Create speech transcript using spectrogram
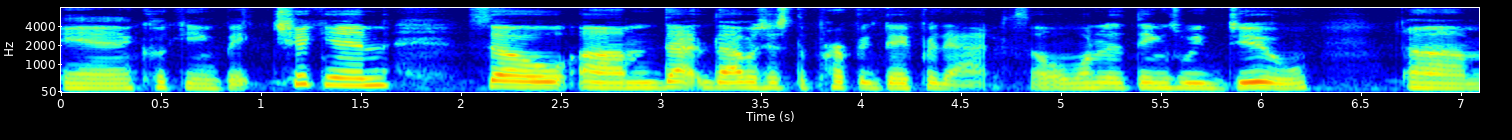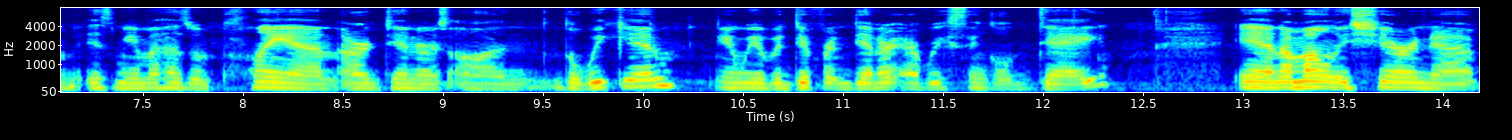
and cooking baked chicken. So um, that that was just the perfect day for that. So one of the things we do um, is me and my husband plan our dinners on the weekend, and we have a different dinner every single day. And I'm only sharing that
